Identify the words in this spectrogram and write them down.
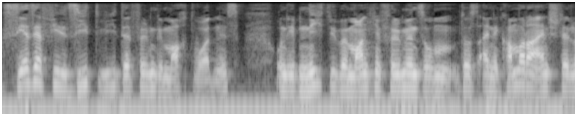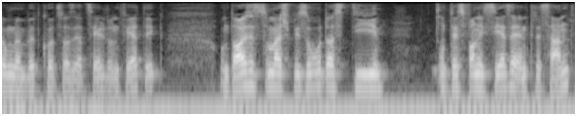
sehr, sehr viel sieht, wie der Film gemacht worden ist und eben nicht wie bei manchen Filmen so, du hast eine Kameraeinstellung, dann wird kurz was erzählt und fertig. Und da ist es zum Beispiel so, dass die, und das fand ich sehr, sehr interessant,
